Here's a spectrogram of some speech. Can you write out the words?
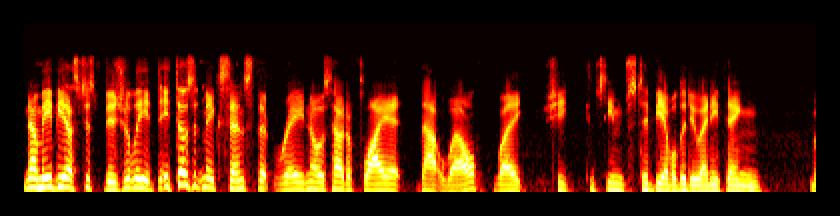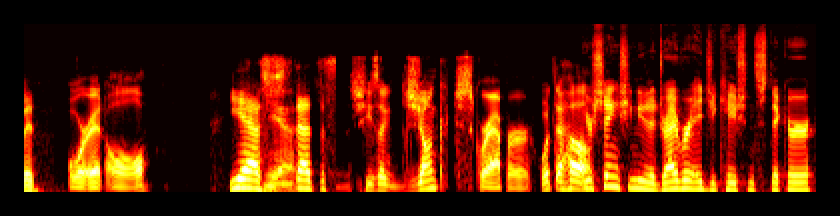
Now maybe that's just visually. It, it doesn't make sense that Rey knows how to fly it that well. Like she seems to be able to do anything with. Or at all. Yes, Yeah. that's She's a junk scrapper. What the hell? You're saying she needed a driver education sticker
